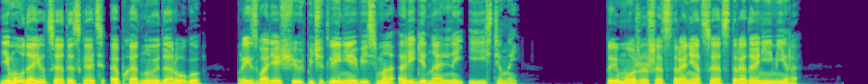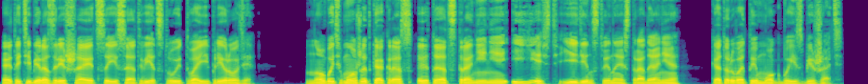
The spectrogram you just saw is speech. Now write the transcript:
ему удается отыскать обходную дорогу, производящую впечатление весьма оригинальной и истинной. Ты можешь отстраняться от страданий мира. Это тебе разрешается и соответствует твоей природе. Но, быть может, как раз это отстранение и есть единственное страдание, которого ты мог бы избежать.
